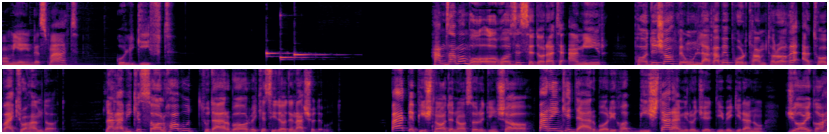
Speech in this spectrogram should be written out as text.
حامی این قسمت گلگیفت همزمان با آغاز صدارت امیر پادشاه به اون لقب پرتمطراق عطابک رو هم داد. لقبی که سالها بود تو دربار به کسی داده نشده بود. بعد به پیشنهاد ناصرالدین شاه برای اینکه درباری ها بیشتر امیر رو جدی بگیرن و جایگاه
